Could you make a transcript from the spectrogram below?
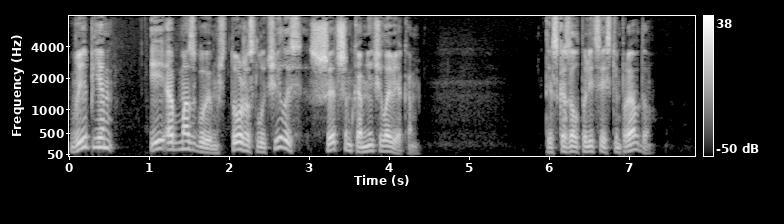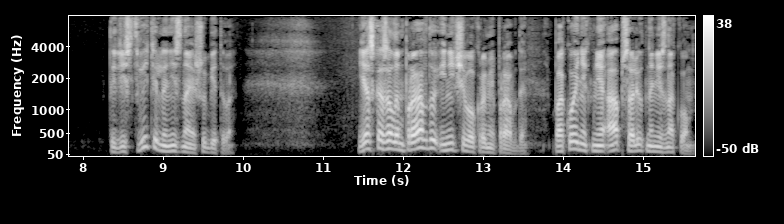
выпьем и обмозгуем, что же случилось с шедшим ко мне человеком. Ты сказал полицейским правду? Ты действительно не знаешь убитого? Я сказал им правду и ничего, кроме правды. Покойник мне абсолютно не знаком.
